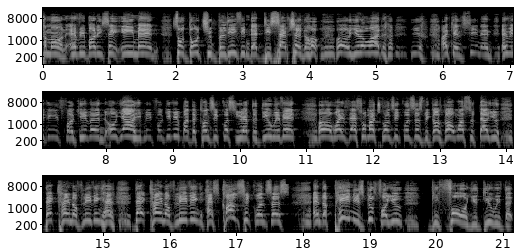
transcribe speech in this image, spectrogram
Come on, everybody say amen. So don't you believe in that deception? Oh, oh, you know what? I can sin and everything is forgiven. Oh, yeah, He may forgive you, but the consequence you have to deal with it. Oh, why is there so much consequences? Because God wants to tell you that kind of living has that kind of living has consequences, and the pain is good for you before you deal with the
